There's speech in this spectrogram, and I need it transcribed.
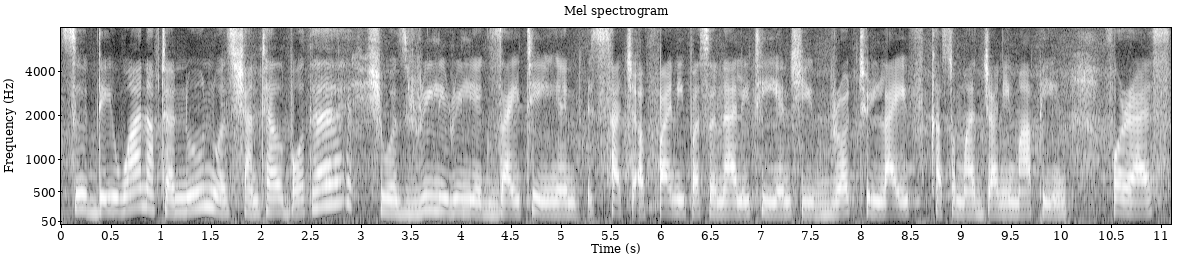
So day one afternoon was Chantel Botha. She was really, really exciting and such a funny personality and she brought to life customer journey mapping for us.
